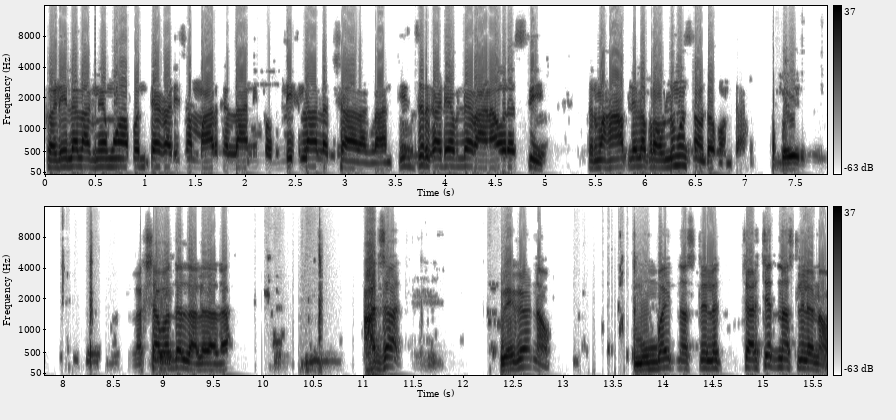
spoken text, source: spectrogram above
कडेला लागल्यामुळे आपण त्या गाडीचा मार खाल्ला आणि पब्लिकला लक्ष लागला. आणि तीच जर गाडी आपल्या राणावर असती तर मग हा आपल्याला प्रॉब्लेमच नव्हता कोणता. लक्षाबद्दल झालं दादा. आझाद वेगळं नाव. मुंबईत नसलेलं चर्चेत नसलेलं नाव.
